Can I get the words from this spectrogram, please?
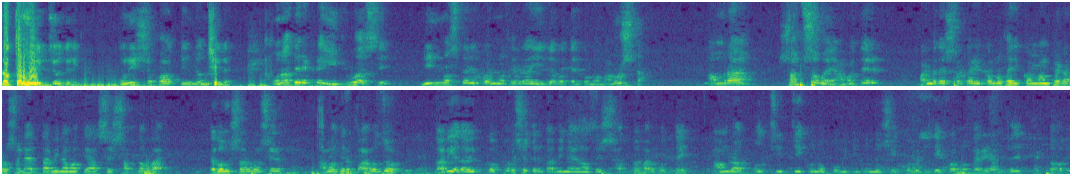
ডক্টর মহিত চৌধুরী উনি সহ তিনজন ছিলেন। ওনাদের একটা ইগু আছে নিম্নস্তরের কর্মচারীরা এই জগতের কোনো মানুষ না। আমরা সব সময় আমাদের বাংলাদেশ সরকারি কর্মচারী কল্যাণ ফেডারেশনের দাবি নামাতে আছে সাত দফায় এবং সর্বশেষ আমাদের বারো জোট দাবি আদায় ঐক্য পরিষদের দাবি নামে আছে সাত দফার মধ্যে। আমরা বলছি যে কোনো কমিটি করলে সেই কমিটিতে কর্মচারীর অংশীদার থাকতে হবে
